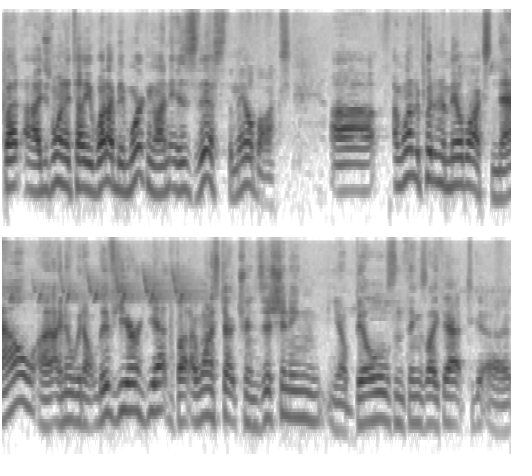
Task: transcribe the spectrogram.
But I just want to tell you what I've been working on is this, the mailbox. Uh, I wanted to put in a mailbox now. I know we don't live here yet, but I want to start transitioning, you know, bills and things like that to uh,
